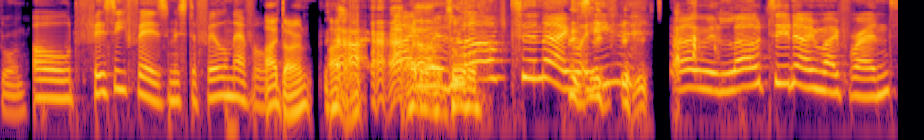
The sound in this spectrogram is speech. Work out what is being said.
Go on. Old fizzy fizz, Mr. Phil Neville. I don't. I don't. I don't would love to know what he I would love to know, my friend.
